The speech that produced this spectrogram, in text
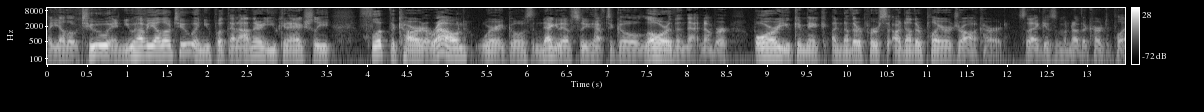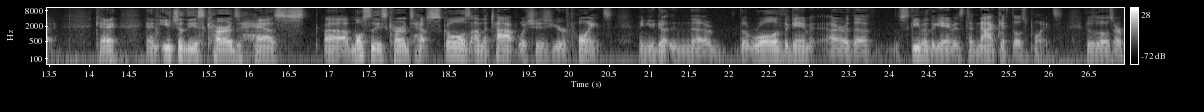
a yellow two and you have a yellow two, and you put that on there, you can actually flip the card around where it goes negative, so you have to go lower than that number, or you can make another person, another player draw a card, so that gives them another card to play. Okay, and each of these cards has uh, most of these cards have skulls on the top, which is your points, and you do, and the the role of the game or the scheme of the game is to not get those points because those are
